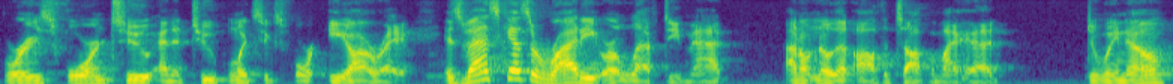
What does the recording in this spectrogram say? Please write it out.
where he's four and two and a 2.64 ERA. Is Vasquez a righty or a lefty, Matt? I don't know that off the top of my head. Do we know?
